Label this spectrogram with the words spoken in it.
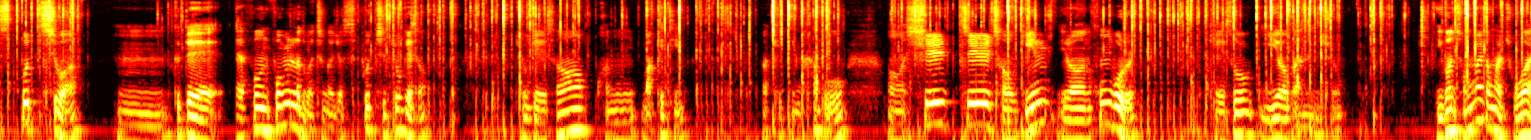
스포츠와 음, 그때 F1 포뮬러도 마찬가지죠. 스포츠 쪽에서 쪽에서 광 마케팅 마케팅 하고 어, 실질적인 이런 홍보를 계속 이어가는 중. 이건 정말 정말 좋아요.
